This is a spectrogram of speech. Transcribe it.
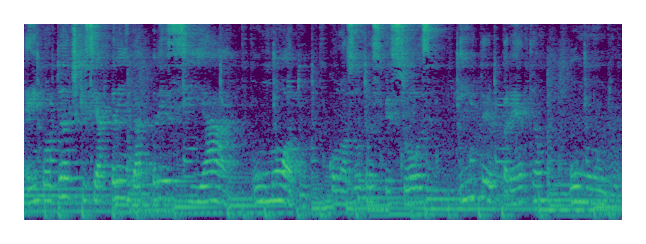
É importante que se aprenda a apreciar o modo como as outras pessoas interpretam o mundo.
